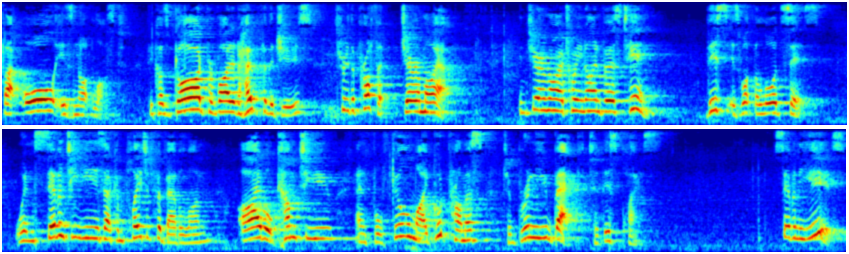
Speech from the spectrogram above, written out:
But all is not lost because God provided hope for the Jews through the prophet Jeremiah. In Jeremiah 29, verse 10, this is what the Lord says When 70 years are completed for Babylon, I will come to you and fulfill my good promise to bring you back to this place. 70 years.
